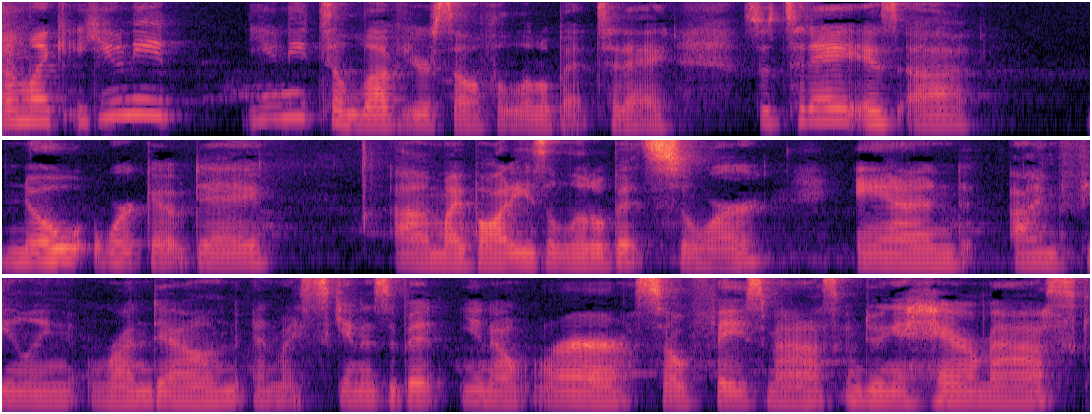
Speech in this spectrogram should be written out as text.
I'm like, you need you need to love yourself a little bit today. So today is a no workout day. Uh, my body is a little bit sore and I'm feeling run down and my skin is a bit, you know, so face mask. I'm doing a hair mask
